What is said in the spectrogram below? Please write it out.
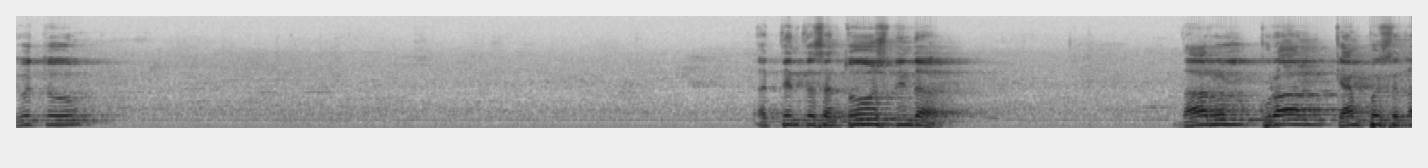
ಇವತ್ತು ಅತ್ಯಂತ ಸಂತೋಷದಿಂದ ದಾರುಲ್ ಕುರಾನ್ ಕ್ಯಾಂಪಸ್ ಅನ್ನ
